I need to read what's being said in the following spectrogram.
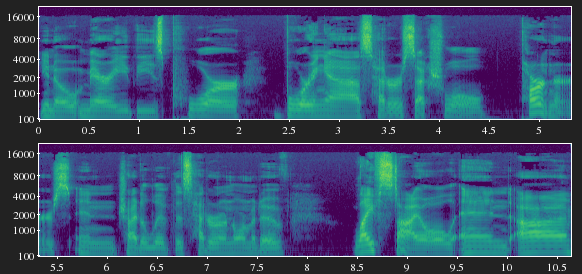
you know, marry these poor, boring ass heterosexual partners and try to live this heteronormative lifestyle and uh,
